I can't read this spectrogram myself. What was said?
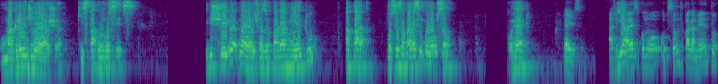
uma grande loja que está com vocês. Ele chega, na hora de fazer o pagamento, apa vocês aparecem como opção. Correto? É isso. A gente e aparece a... como opção de pagamento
